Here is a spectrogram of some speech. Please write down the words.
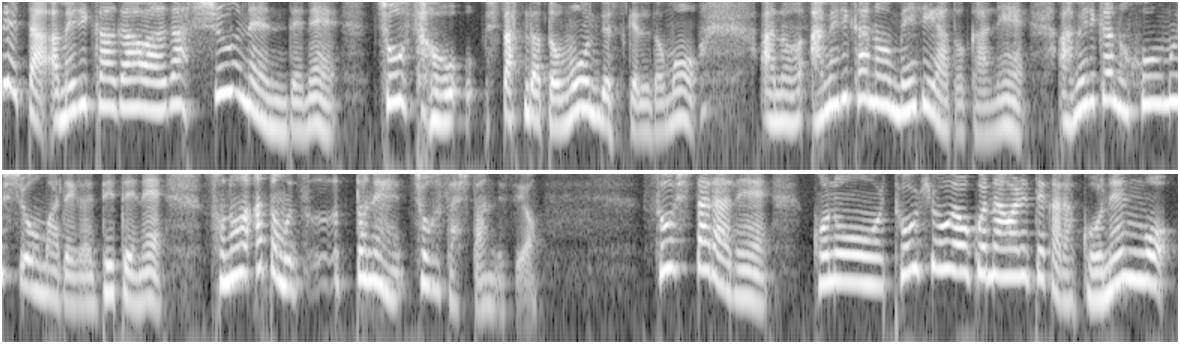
れたアメリカ側が執念でね、調査をしたんだと思うんですけれども、あの、アメリカのメディアとかね、アメリカの法務省までが出てね、その後もずっとね、調査したんですよ。そうしたらね、この投票が行われてから5年後、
